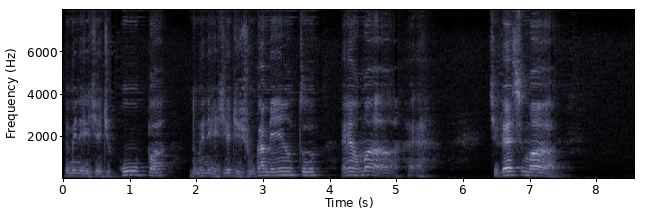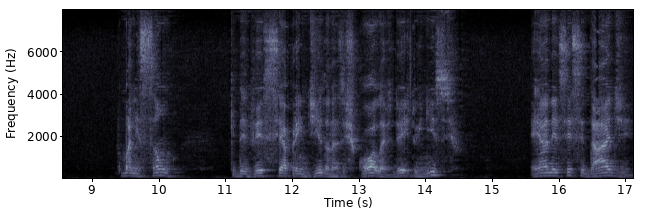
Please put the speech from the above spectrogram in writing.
de uma energia de culpa, de uma energia de julgamento. É uma. É, tivesse uma, uma lição que devesse ser aprendida nas escolas desde o início, é a necessidade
